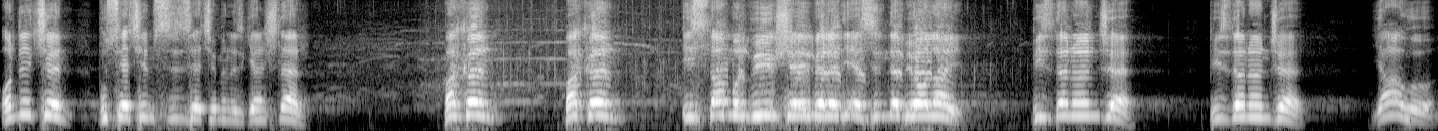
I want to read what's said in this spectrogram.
Onun için bu seçim sizin seçiminiz gençler. Bakın, bakın İstanbul Büyükşehir Belediyesi'nde bir olay. Bizden önce, bizden önce yahu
